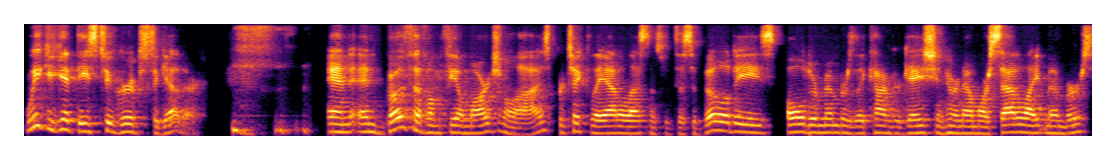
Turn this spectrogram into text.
We could get these two groups together. and and both of them feel marginalized particularly adolescents with disabilities older members of the congregation who are now more satellite members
